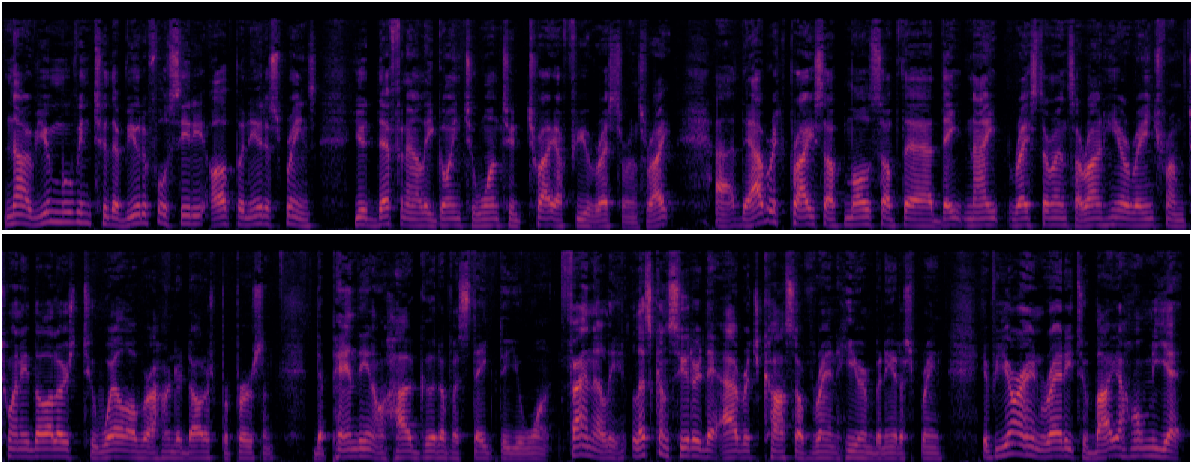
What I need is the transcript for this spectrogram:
Now, if you're moving to the beautiful city of Bonita Springs, you're definitely going to want to try a few restaurants, right? Uh, the average price of most of the date night restaurants around here range from $20 to well over $100 per person, depending on how good of a steak do you want. Finally, let's consider the average cost of rent here in Bonita Springs. If you aren't ready to buy a home yet,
